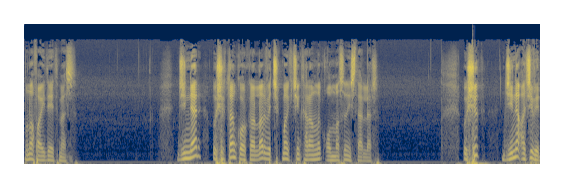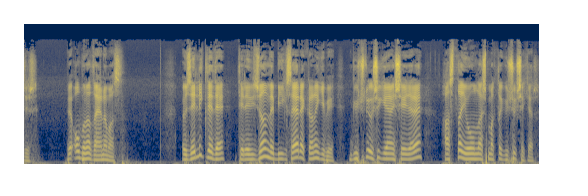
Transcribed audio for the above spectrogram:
buna fayda etmez. Cinler ışıktan korkarlar ve çıkmak için karanlık olmasını isterler. Işık cine acı verir ve o buna dayanamaz. Özellikle de televizyon ve bilgisayar ekranı gibi güçlü ışık yayan şeylere hasta yoğunlaşmakta güçlük çeker.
